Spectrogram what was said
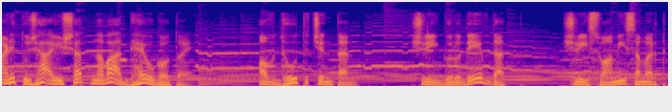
आणि तुझ्या आयुष्यात नवा अध्याय उगवतोय. अवधूत चिंतन. श्री गुरुदेव दत्त. श्री स्वामी समर्थ.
